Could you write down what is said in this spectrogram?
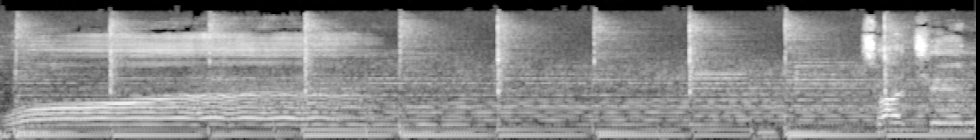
One touching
